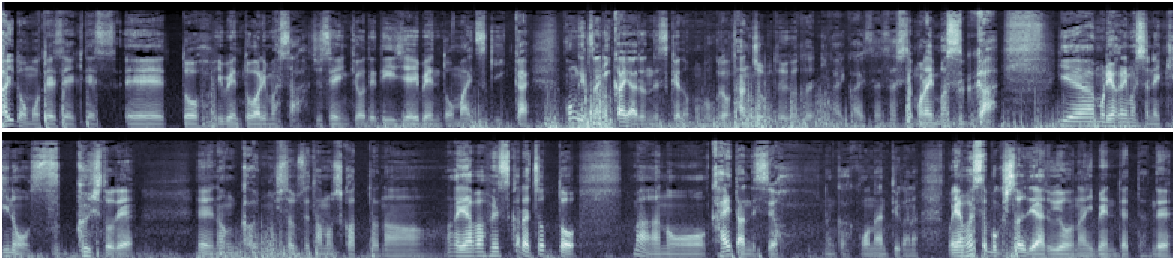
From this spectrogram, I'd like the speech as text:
はい、どうも、定世紀です。えー、っと、イベント終わりました。受選挙で DJ イベントを毎月1回。今月は2回あるんですけども、僕の誕生日ということで2回開催させてもらいますが、いやー、盛り上がりましたね。昨日、すっごい人で、えー、なんか、久々楽しかったななんか、ヤバフェスからちょっと、まあ、あのー変えたんですよ。なんか、こう、なんていうかな。もうヤバフェス僕一人でやるようなイベントやったんで、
